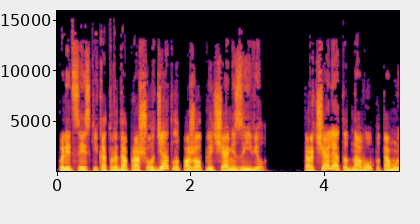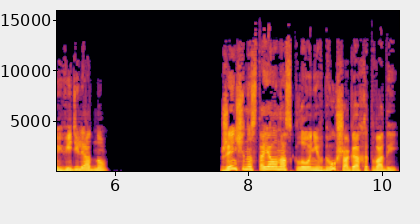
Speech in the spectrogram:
Полицейский, который допрашивал дятла, пожал плечами заявил. Торчали от одного, потому и видели одно. Женщина стояла на склоне, в двух шагах от воды.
